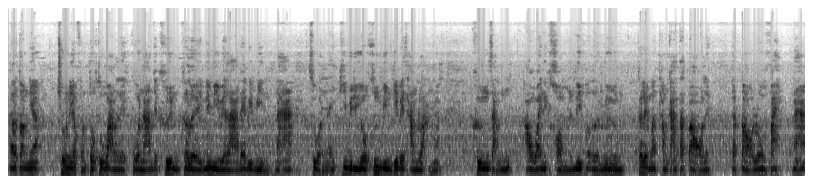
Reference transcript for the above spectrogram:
แล้วตอนเนี้ยช่วงนี้ฝนตกทุกวันเลยกลัวน้ำจะขึ้นก็เลยไม่มีเวลาได้ไปบินนะฮะส่วนในคลิปวิดีโอเครื่องบินที่ไปทำหลังอะคือลุงสันเอาไว้ในคอมแล้วรีบเผอิญลืม ก็เลยมาทำการตัดต่อเลย ตัดต่อลงไปนะฮะ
